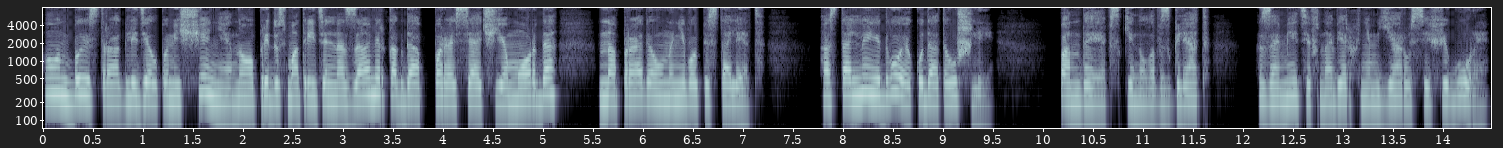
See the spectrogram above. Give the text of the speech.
Он быстро оглядел помещение, но предусмотрительно замер, когда поросячья морда направил на него пистолет. Остальные двое куда-то ушли. Пандея вскинула взгляд, заметив на верхнем ярусе фигуры.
